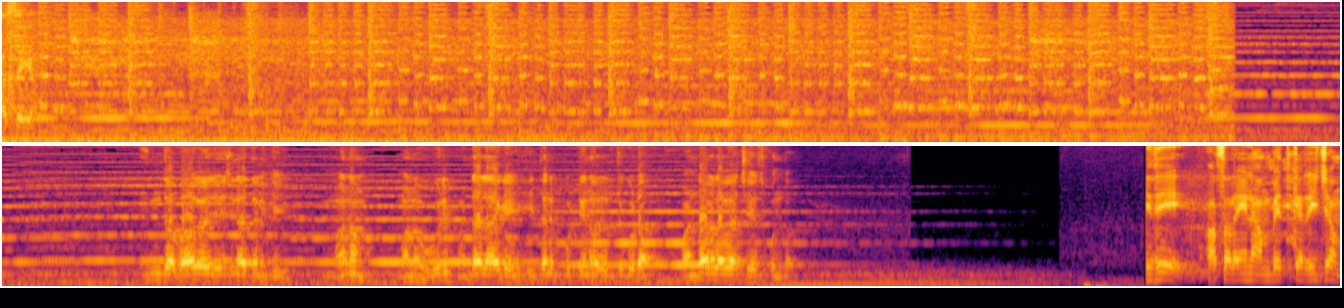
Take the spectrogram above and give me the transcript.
ఆశయం. ఇంత బాగా చేసిన అతనికి మనం మన ఊరి పండలాగే ఇతని పుట్టినరోజు కూడా పండగలాగా చేసుకుందాం. ఇదే అసలైన అంబేద్కరిజం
